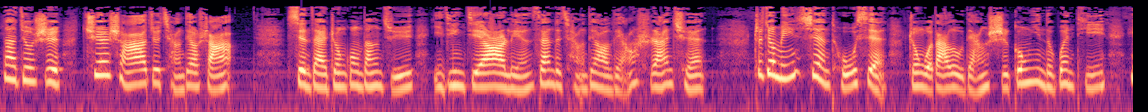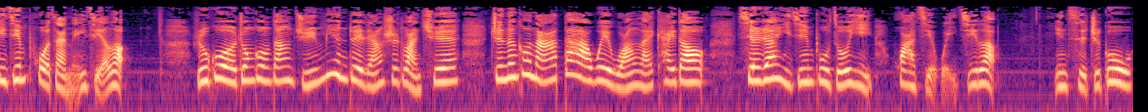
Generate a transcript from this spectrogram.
那就是缺啥就强调啥。现在，中共当局已经接二连三的强调粮食安全，这就明显凸显中国大陆粮食供应的问题已经迫在眉睫了。如果中共当局面对粮食短缺，只能够拿大胃王来开刀，显然已经不足以化解危机了。因此之故，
